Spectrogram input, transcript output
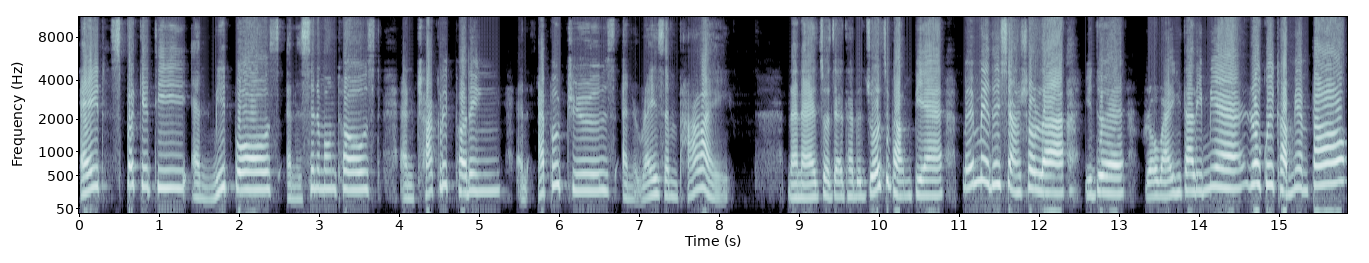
ate spaghetti and meatballs and cinnamon toast and chocolate pudding and apple juice and raisin pie. 奶奶坐在她的桌子旁边，美美的享受了一顿肉丸意大利面、肉桂烤面包、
